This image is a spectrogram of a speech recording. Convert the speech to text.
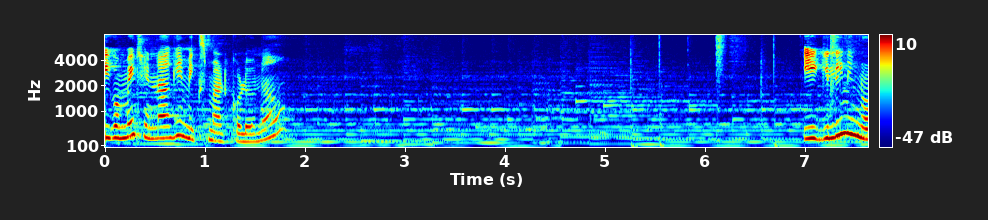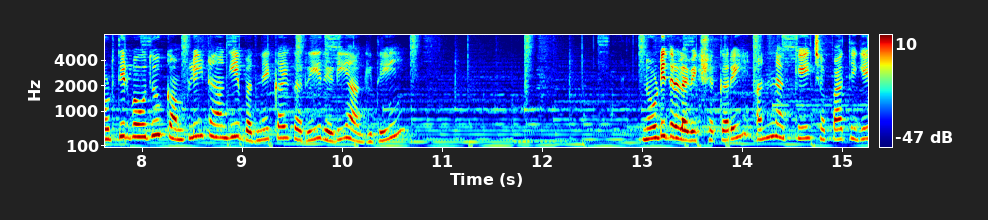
ಈಗೊಮ್ಮೆ ಚೆನ್ನಾಗಿ ಮಿಕ್ಸ್ ಮಾಡ್ಕೊಳ್ಳೋಣ. ಈಗ ಇಲ್ಲಿ ನೀವು ನೋಡ್ತಿರ್ಬಹುದು ಕಂಪ್ಲೀಟ್ ಆಗಿ ಬದನೆಕಾಯಿ ಕರ್ರಿ ರೆಡಿ ಆಗಿದೆ. ನೋಡಿದ್ರಲ್ಲ ವೀಕ್ಷಕರೇ, ಅನ್ನಕ್ಕೆ ಚಪಾತಿಗೆ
